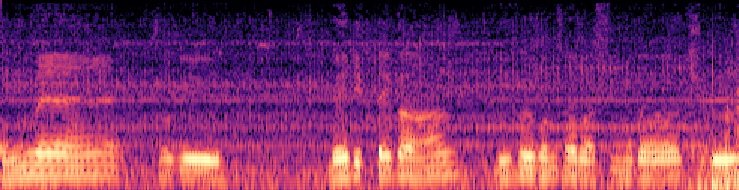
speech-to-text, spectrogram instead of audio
동네 저기 내립배관 미술 검사로 왔습니다. 지금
